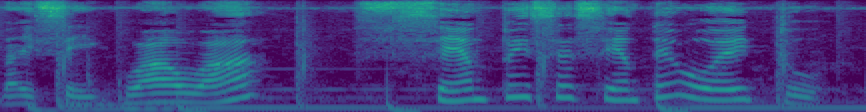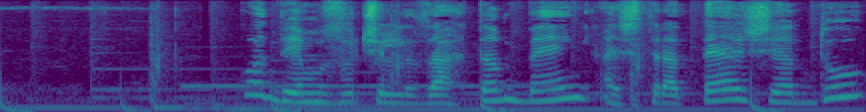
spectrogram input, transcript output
vai ser igual a 168. Podemos utilizar também a estratégia do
